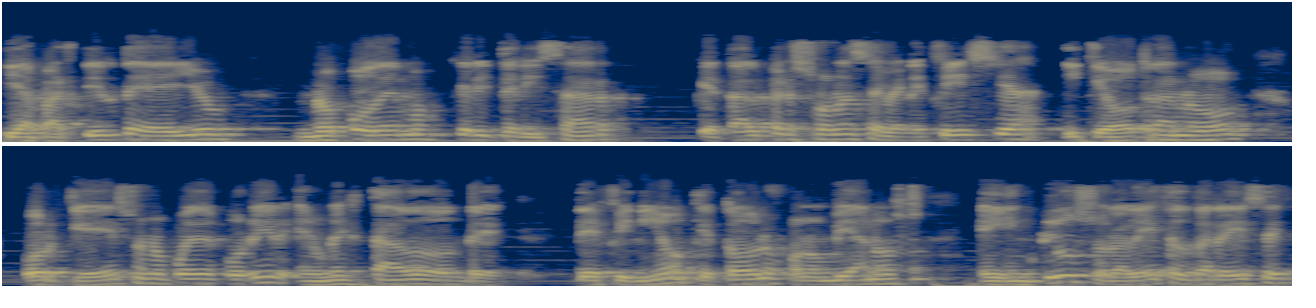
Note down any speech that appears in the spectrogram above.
y a partir de ello no podemos criterizar que tal persona se beneficia y que otra no, porque eso no puede ocurrir en un estado donde definió que todos los colombianos, e incluso la ley estatal dice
